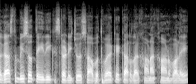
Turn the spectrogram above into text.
ਅਗਸਤ 2023 ਦੀ ਇੱਕ ਸਟੱਡੀ 'ਚੋਂ ਸਾਬਤ ਹੋਇਆ ਕਿ ਘਰ ਦਾ ਖਾਣਾ ਖਾਣ ਵਾਲੇ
